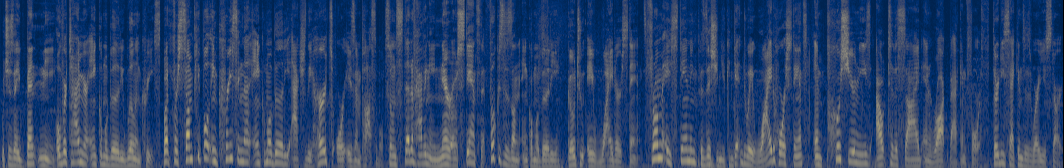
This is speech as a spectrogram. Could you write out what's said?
which is a bent knee. Over time, your ankle mobility will increase. But for some people, increasing that ankle mobility actually hurts or is impossible. So instead of having a narrow stance that focuses on ankle mobility, go to a wider stance. From a standing position, you can get into a wide horse stance and push your knees out to the side and rock back and forth. 30 seconds is where you start.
